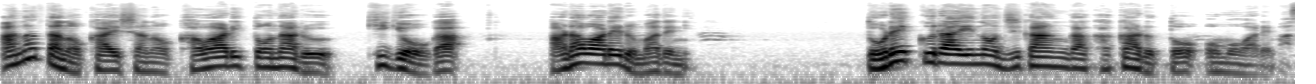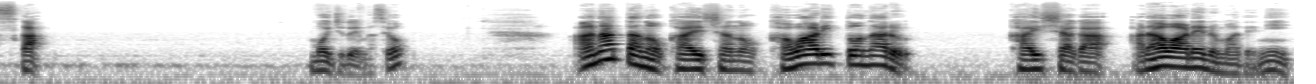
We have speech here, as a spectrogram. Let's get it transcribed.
あなたの会社の代わりとなる企業が現れるまでに、どれくらいの時間がかかると思われますか？もう一度言いますよ。あなたの会社の代わりとなる会社が現れるまでに、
